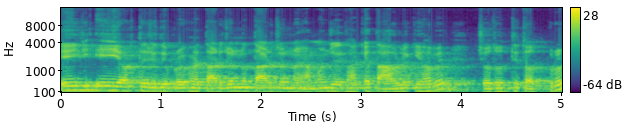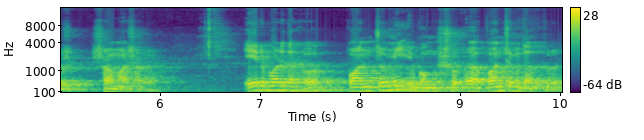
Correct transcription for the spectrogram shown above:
এই এই অর্থে যদি প্রয়োগ হয় তার জন্য তার জন্য এমন যদি থাকে তাহলে কি হবে? চতুর্থী তৎপুরুষ সমাস হবে। এরপরে দেখো, পঞ্চমী এবং পঞ্চমী তৎপুরুষ।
